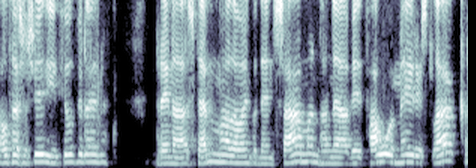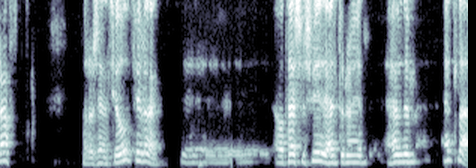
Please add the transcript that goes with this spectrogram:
á þessu sviði í þjóðfélaginu reyna að stemma það á einhvern veginn saman þannig að við fáum meiri slagkraft. Þar að segja þjóðfélag á þessu sviði heldur við hefðum ella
